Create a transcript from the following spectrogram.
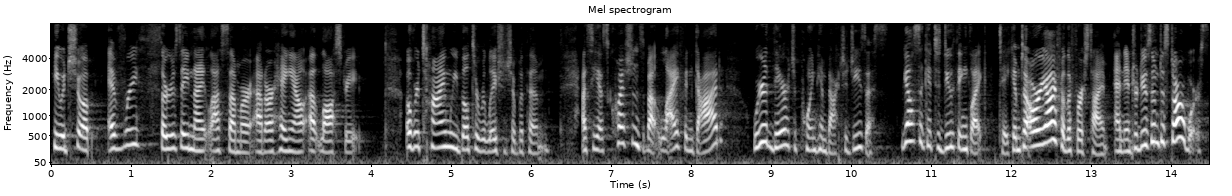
He would show up every Thursday night last summer at our hangout at Law Street. Over time, we built a relationship with him. As he has questions about life and God, we're there to point him back to Jesus. We also get to do things like take him to REI for the first time and introduce him to Star Wars.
